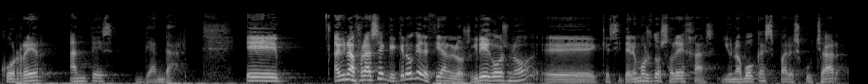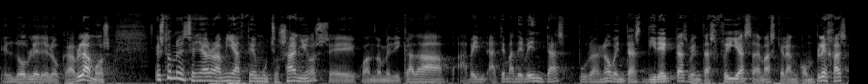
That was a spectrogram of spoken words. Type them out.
correr antes de andar. Hay una frase que creo que decían los griegos, ¿no? Eh, que si tenemos dos orejas y una boca es para escuchar el doble de lo que hablamos. Esto me enseñaron a mí hace muchos años, eh, cuando me dedicaba a, a, tema de ventas puras, ¿no? Ventas directas, ventas frías, además que eran complejas.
